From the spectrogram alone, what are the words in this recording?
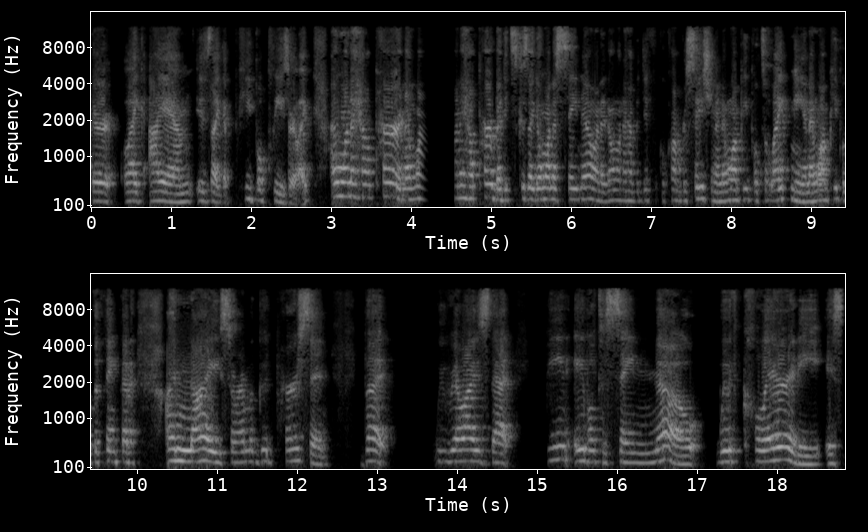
there like I am is like a people pleaser, like I want to help her and I want want to help her, but it's because I don't want to say no and I don't want to have a difficult conversation and I want people to like me and I want people to think that I'm nice or I'm a good person. But we realize that being able to say no with clarity is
